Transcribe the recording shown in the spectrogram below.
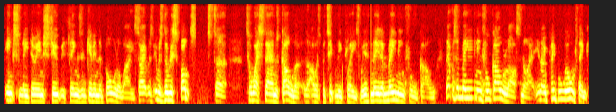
instantly doing stupid things and giving the ball away. So it was it was the response to to West Ham's goal that, that I was particularly pleased with. Need a meaningful goal. That was a meaningful goal last night. You know, people will think,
